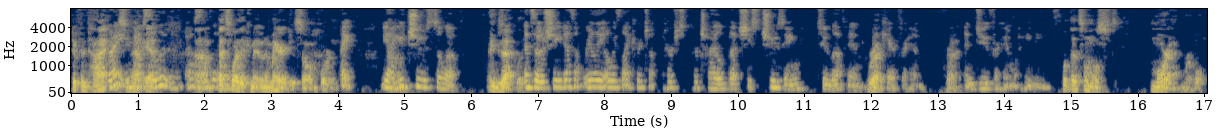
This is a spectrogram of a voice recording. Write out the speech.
different times. right. You know, yeah. absolutely. Um, that's why the commitment of marriage is so important. Right. Yeah, um, you choose to love. Exactly. And so she doesn't really always like her ch- her her child, but she's choosing to love him Right. and care for him, Right. and do for him what he needs. Well, that's almost more admirable.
